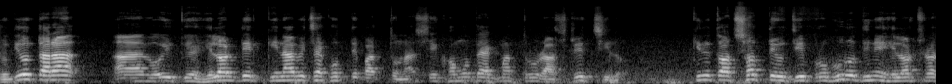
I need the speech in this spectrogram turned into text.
যদিও তারা ওই হেলটদের কেনা বেচা করতে পারতো না, সে ক্ষমতা একমাত্র রাষ্ট্রের ছিল। কিন্তু তৎসত্ত্বেও যে প্রভুর অধীনে হেলটরা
